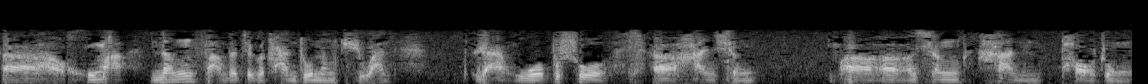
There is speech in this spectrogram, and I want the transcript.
啊胡麻能放的这个船都能取完。然我不说啊，汉生啊啊生汉袍中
